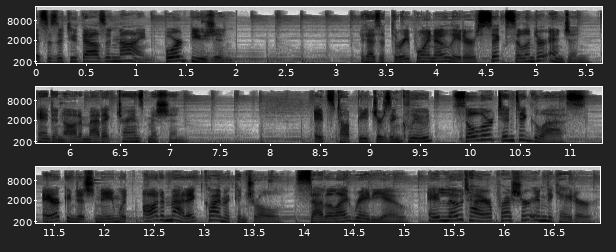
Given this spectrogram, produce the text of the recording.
This is a 2009 Ford Fusion. It has a 3.0-liter six-cylinder engine and an automatic transmission. Its top features include solar tinted glass, air conditioning with automatic climate control, satellite radio, a low tire pressure indicator,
